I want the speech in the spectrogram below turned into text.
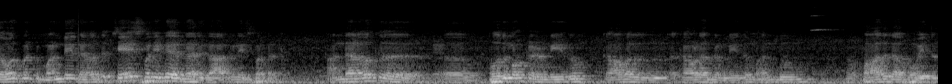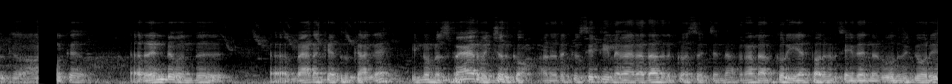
கவர்மெண்ட் மண்டேல வந்து சேஸ் பண்ணிகிட்டே இருந்தார் ஆர்கனைஸ் பண்ணுறது அந்த அளவுக்கு பொதுமக்கள் மீதும் காவல் காவலர்கள் மீதும் அன்பும் பாதுகாப்பும் வைத்திருக்கோம் அவங்களுக்கு ரெண்டு வந்து மேடை கேட்டிருக்காங்க. இன்னொன்று ஸ்பேர் வச்சுருக்கோம். அது இருக்கு சிட்டியில் வேறு ஏதாவது ரிக்வஸ்ட் வச்சுருந்தா அதனால் அதுக்கு ஒரு ஏற்பாடுகள் செய்த உறுதிக்கு ஒரு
